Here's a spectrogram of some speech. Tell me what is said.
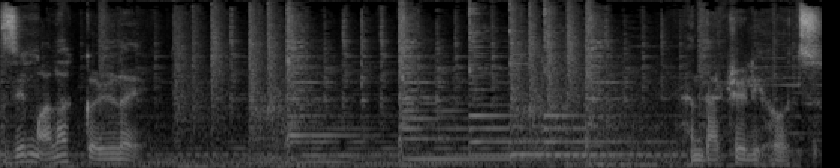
जे मला कळलंय. दॅट रिअली हर्ट्स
